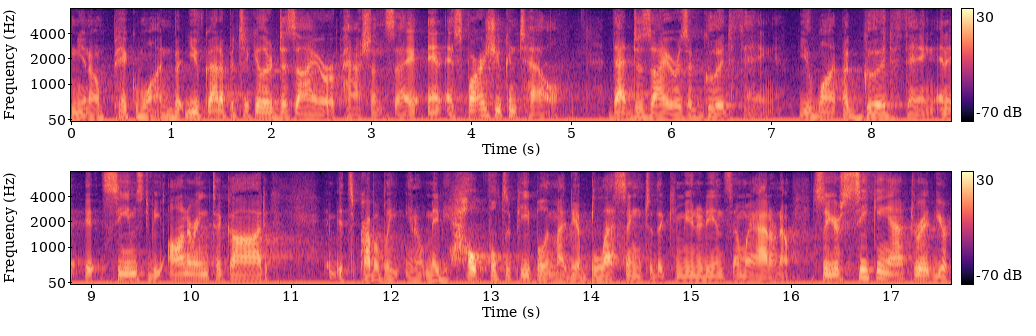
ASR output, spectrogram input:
you know, pick one, but you've got a particular desire or passion, say, and as far as you can tell, that desire is a good thing. You want a good thing, and it, it seems to be honoring to God it's probably you know maybe helpful to people. It might be a blessing to the community in some way. I don't know. So you're seeking after it. You're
